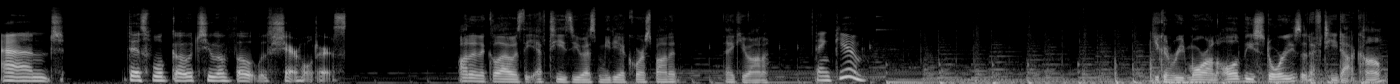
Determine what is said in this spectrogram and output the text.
and this will go to a vote with shareholders. Anna Nicolaou is the FT's U.S. media correspondent. Thank you, Anna. Thank you. You can read more on all of these stories at FT.com.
